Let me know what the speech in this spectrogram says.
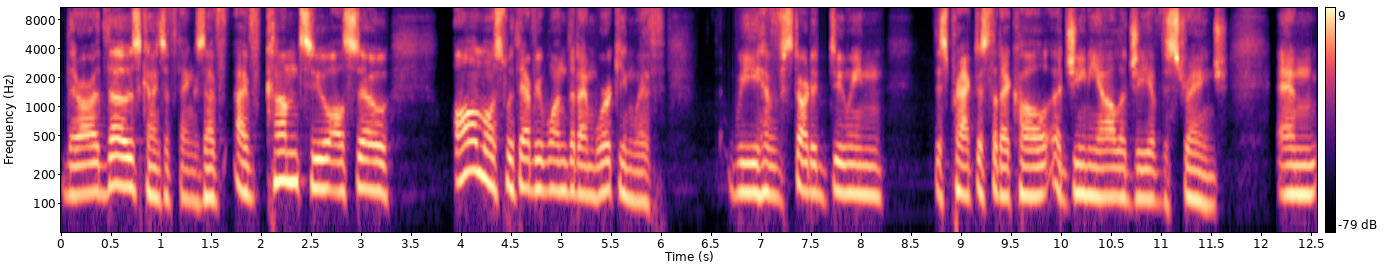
there are those kinds of things. I've I've come to also almost with everyone that I'm working with, we have started doing this practice that I call a genealogy of the strange. And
